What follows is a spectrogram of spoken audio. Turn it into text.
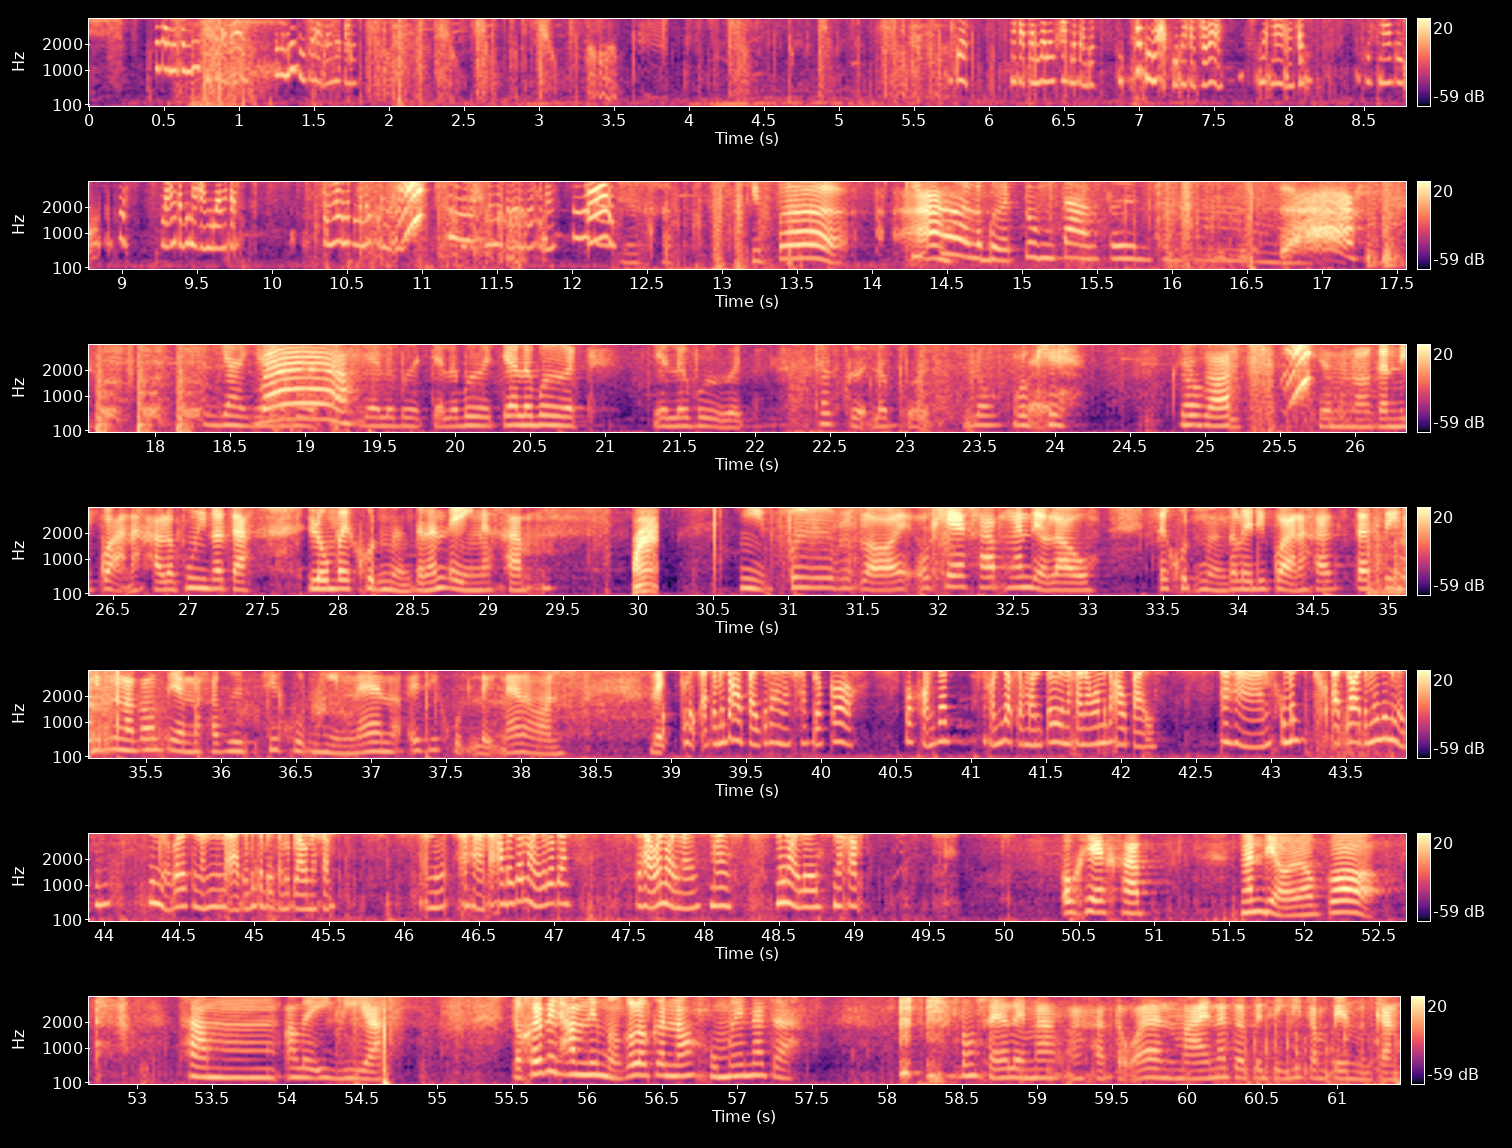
ตุ้มตามตุ้มตามจ้าอย่าอย่าบ้าอย่าระเบิดอย่าระเบิดอย่าระเบิดอย่าระเบิด ถ้าเกิดระเบิดโลกโอเคแตกเรียบร้อยโอเคมานอนกันดีกว่านะคะแล้วพรุ่งนี้เราจะลงไปขุดเหมืองกันนั่นเองนะครับนี่ฟืบเรียบร้อยโอเคครับงั้นเดี๋ยวเราไปขุดเหมืองกันเลยดีกว่านะคะแต่สิ่งที่เราต้องเตรียมนะคะคือที่ขุดหินแน่นอนไอ้ยที่ขุดเหล็กแน่นอนเหล็กอาจจะไม่ต้องเอาไปก็ได้นะครับแล้วก็พวกของ โอเคครับ งั้นเดี๋ยวเราก็ทำอะไรอีกดีอะเดี๋ยวค่อยไปทำในเหมืองก็แล้วกันเนาะคงไม่น่าจะ ต้องใช้อะไรมากนะคะ แต่ว่าไม้น่าจะเป็นสิ่งที่จำเป็นเหมือนกัน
